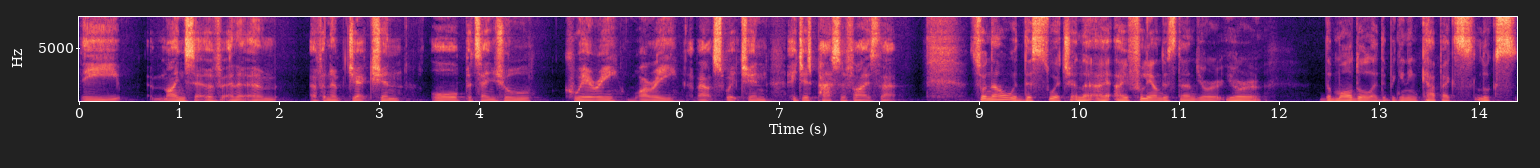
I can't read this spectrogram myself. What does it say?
the mindset of an um, of an objection or potential query, worry about switching. It just pacifies that so now with this switch, and I, I fully understand your your the model at the beginning capex looks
